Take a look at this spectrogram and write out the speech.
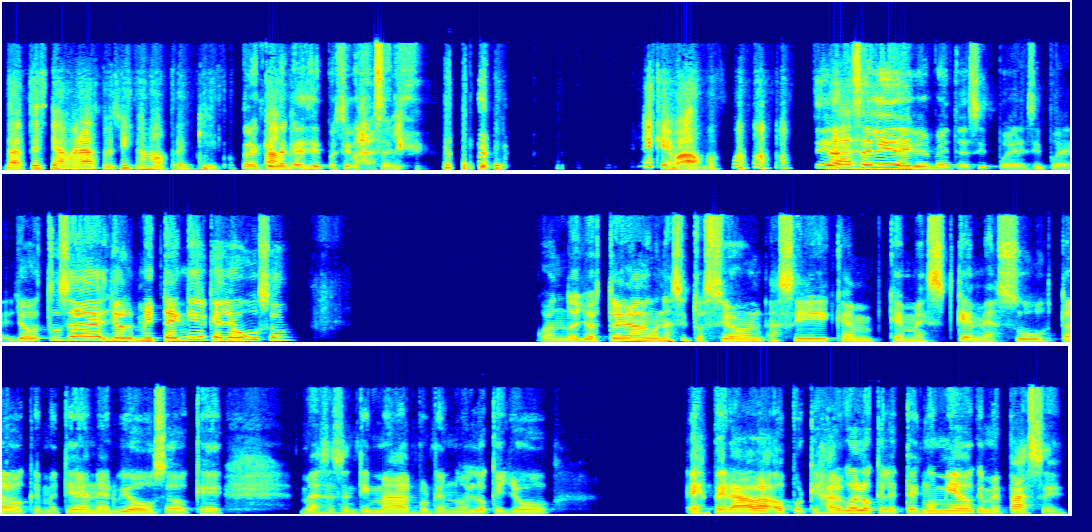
date ese abrazo decirte, no, tranquilo, Tranquila que sí, pues sí vas a salir. y que vamos. Sí vas a salir ahí, sí puedes, sí puedes. Yo, tú sabes, yo, mi técnica que yo uso Cuando yo estoy en alguna situación así que, m- que me, que me asusta o que me tiene nerviosa o que me hace sentir mal porque no es lo que yo esperaba o porque es algo a lo que le tengo miedo que me pase,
